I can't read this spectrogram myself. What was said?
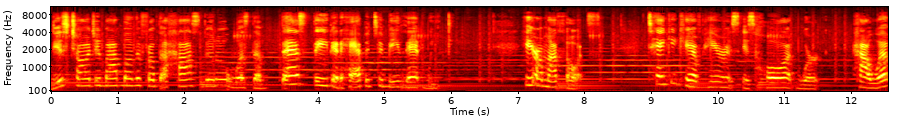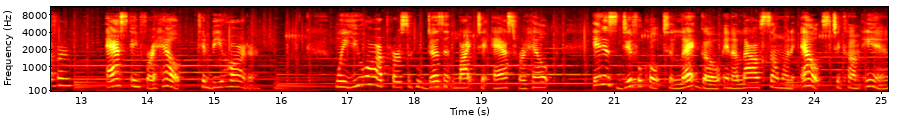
Discharging my mother from the hospital was the best thing that happened to me that week. Here are my thoughts. Taking care of parents is hard work. However, asking for help can be harder. When you are a person who doesn't like to ask for help, it is difficult to let go and allow someone else to come in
